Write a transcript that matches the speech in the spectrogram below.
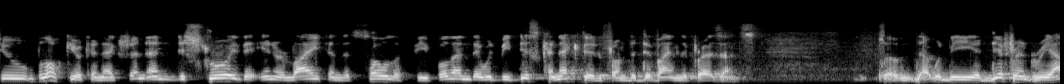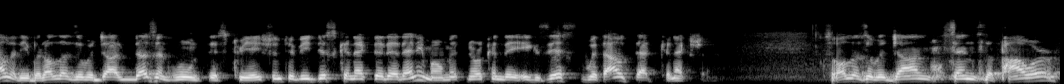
to block your connection and destroy the inner light and the soul of people and they would be disconnected from the Divinely Presence. So that would be a different reality but Allah doesn't want this creation to be disconnected at any moment nor can they exist without that connection. So Allah sends the power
